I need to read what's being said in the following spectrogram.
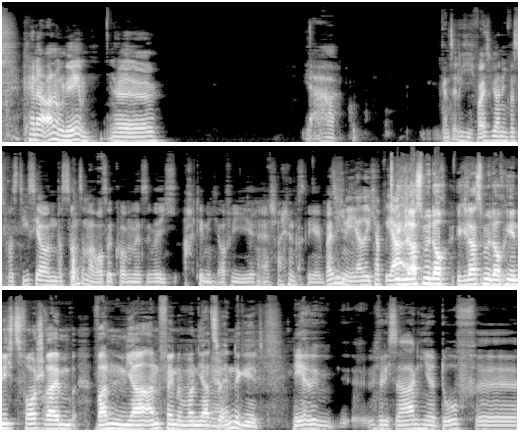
Keine Ahnung, nee. Äh, ja, ganz ehrlich, ich weiß gar nicht, was, was dies Jahr und was sonst immer rausgekommen ist. Ich achte nicht auf die Erscheinungsdinge. Weiß ich nicht, also ich habe, ja, ich lass mir doch, ich lass mir doch hier nichts vorschreiben, wann ein Jahr anfängt und wann ein Jahr Ja. zu Ende geht. nee, äh, würde ich sagen, hier doof, äh,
